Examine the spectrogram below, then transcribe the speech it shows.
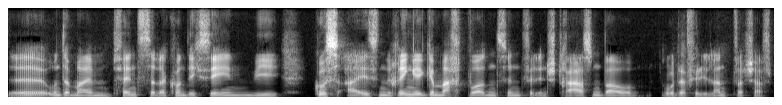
äh, unter meinem Fenster, da konnte ich sehen, wie Gusseisenringe gemacht worden sind für den Straßenbau oder für die Landwirtschaft.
